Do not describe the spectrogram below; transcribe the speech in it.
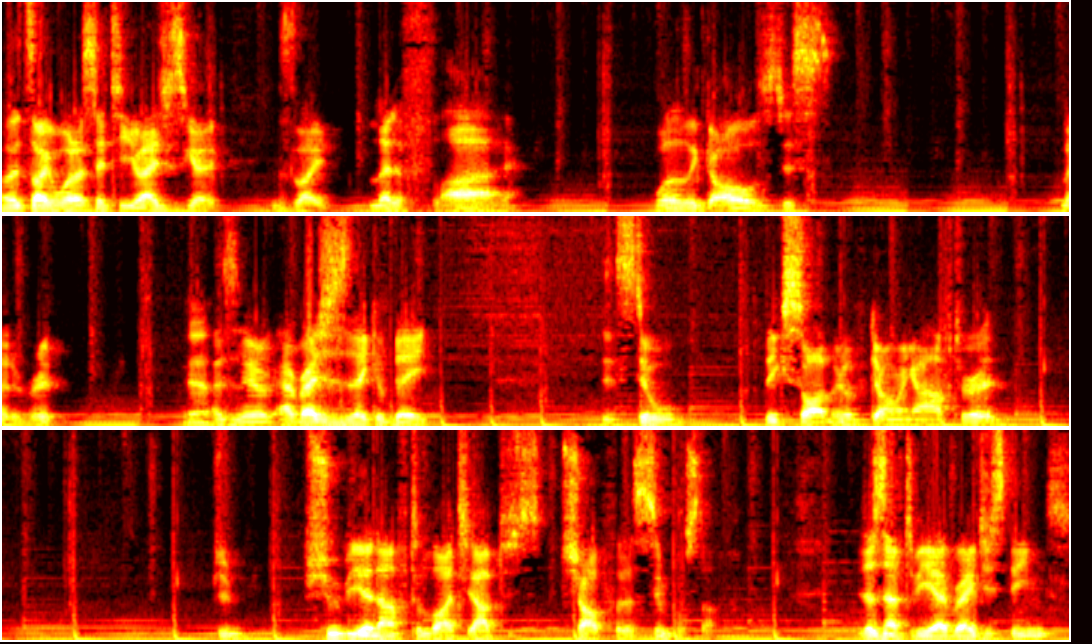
it's like what I said to you ages ago. It's like, let it fly. What are the goals? Just let it rip. Yeah. As outrageous as they could be, it's still the excitement of going after it should, should be enough to light you up to show up for the simple stuff. It doesn't have to be outrageous things.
